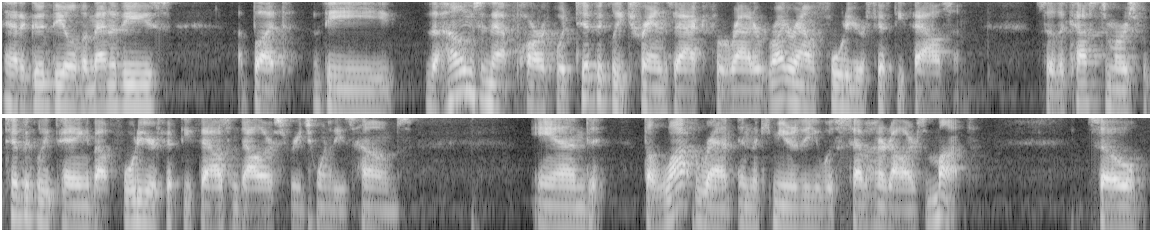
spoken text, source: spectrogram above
had a good deal of amenities, but the the homes in that park would typically transact for right, right around forty or fifty thousand. So the customers were typically paying about forty or fifty thousand dollars for each one of these homes, and the lot rent in the community was seven hundred dollars a month. So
